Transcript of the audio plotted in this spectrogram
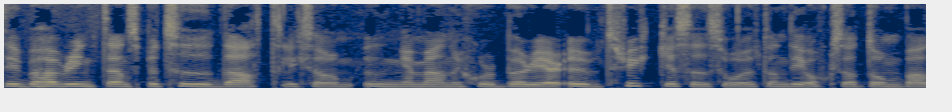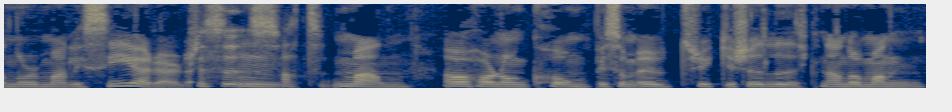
det behöver inte ens betyda att liksom, unga människor börjar uttrycka sig så utan det är också att de bara normaliserar det. Precis. Mm. Att man ja, har någon kompis som uttrycker sig liknande och man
